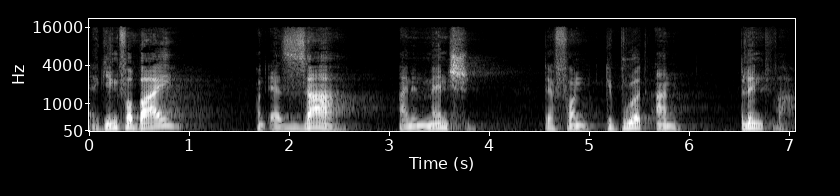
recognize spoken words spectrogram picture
Er ging vorbei und er sah einen Menschen, der von Geburt an blind war.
